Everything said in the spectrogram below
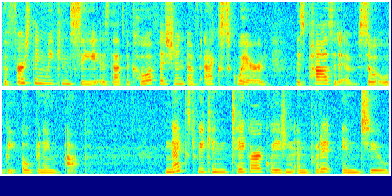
The first thing we can see is that the coefficient of x squared is positive, so it will be opening up. Next, we can take our equation and put it into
